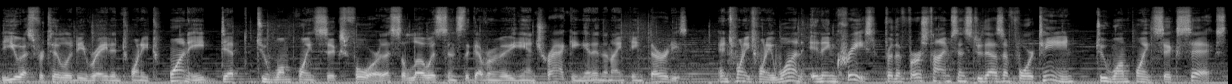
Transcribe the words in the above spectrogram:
The U.S. fertility rate in 2020 dipped to 1.64. That's the lowest since the government began tracking it in the 1930s. In 2021, it increased for the first time since 2014 to 1.66.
